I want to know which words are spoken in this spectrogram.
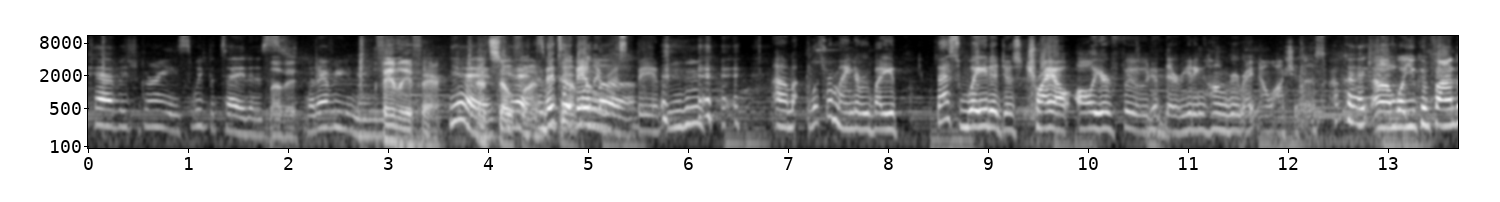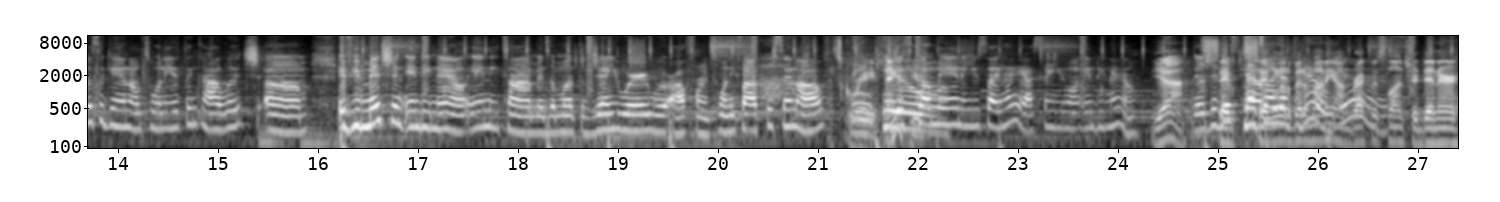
cabbage, greens, sweet potatoes. Love it. Whatever you need. Family affair. Yeah. That's so yes. fun. It's a family love. recipe. Mhm. um, let's remind everybody best way to just try out all your food if they're getting hungry right now watching this. Okay. Um, well, you can find us again on 20th and College. Um, if you mention Indy Now anytime in the month of January, we're offering 25% off. That's great. Thank You just you. come in and you say, "Hey, I seen you on Indy Now." Yeah. There's your save, discount. save That's a all you little bit to of money on Yes. breakfast, lunch, or dinner.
